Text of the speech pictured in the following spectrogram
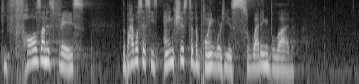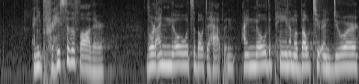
He falls on his face. The Bible says he's anxious to the point where he is sweating blood. And he prays to the Father Lord, I know what's about to happen. I know the pain I'm about to endure.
